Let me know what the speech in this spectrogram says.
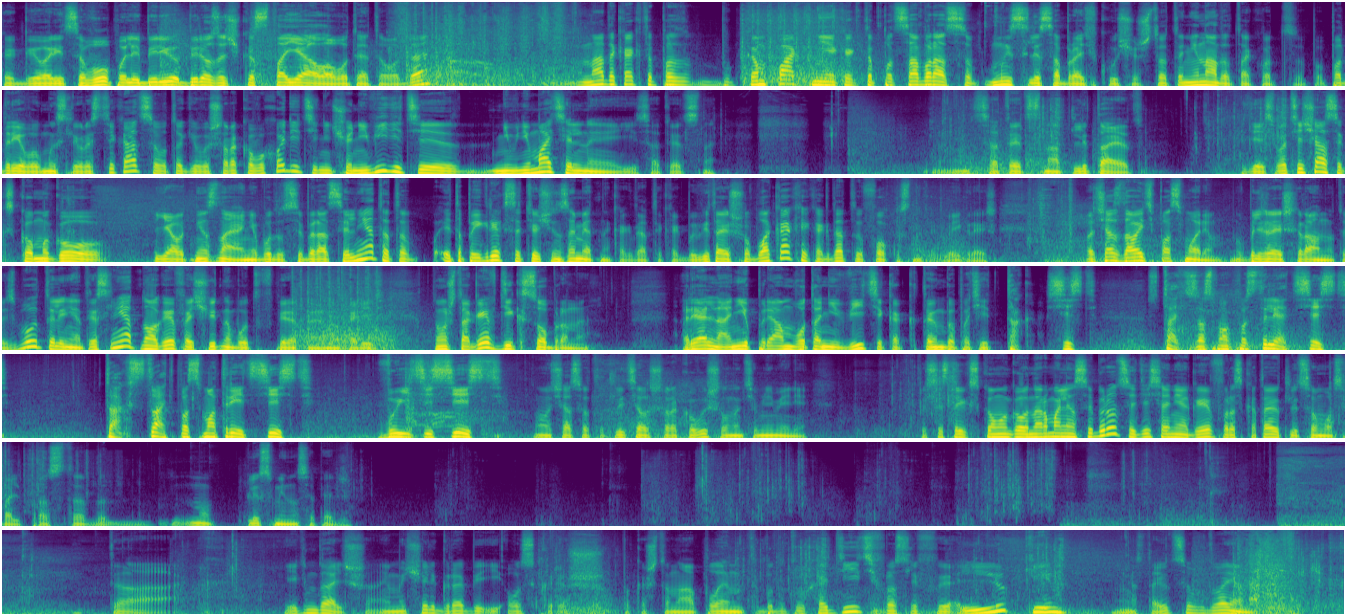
Как говорится, в ополе березочка стояла вот это вот, да? Надо как-то компактнее как-то подсобраться, мысли собрать в кучу. Что-то не надо так вот по древу мыслью растекаться. В итоге вы широко выходите, ничего не видите, невнимательны и, соответственно, соответственно, отлетают здесь. Вот сейчас XCOM Go, я вот не знаю, они будут собираться или нет. Это, это по игре, кстати, очень заметно, когда ты как бы витаешь в облаках и когда ты фокусно как бы играешь. Вот сейчас давайте посмотрим в ближайшие раунды. То есть будут или нет. Если нет, ну АГФ, очевидно, будут вперед, наверное, уходить. Потому что АГФ дико собраны. Реально, они прям, вот они, видите, как ТМБ потеет. Так, сесть, встать, за смог пострелять, сесть. Так, встать, посмотреть, сесть. Выйти, сесть. Ну, сейчас вот отлетел, широко вышел, но тем не менее. То есть если XCOM Go нормально соберется, здесь они АГФ раскатают лицом в асфальт просто. Ну, плюс-минус, опять же. Так. Едем дальше. Мичель, Граби и Оскариш. Пока что на Плент будут выходить. Фрослив и Люки остаются вдвоем.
